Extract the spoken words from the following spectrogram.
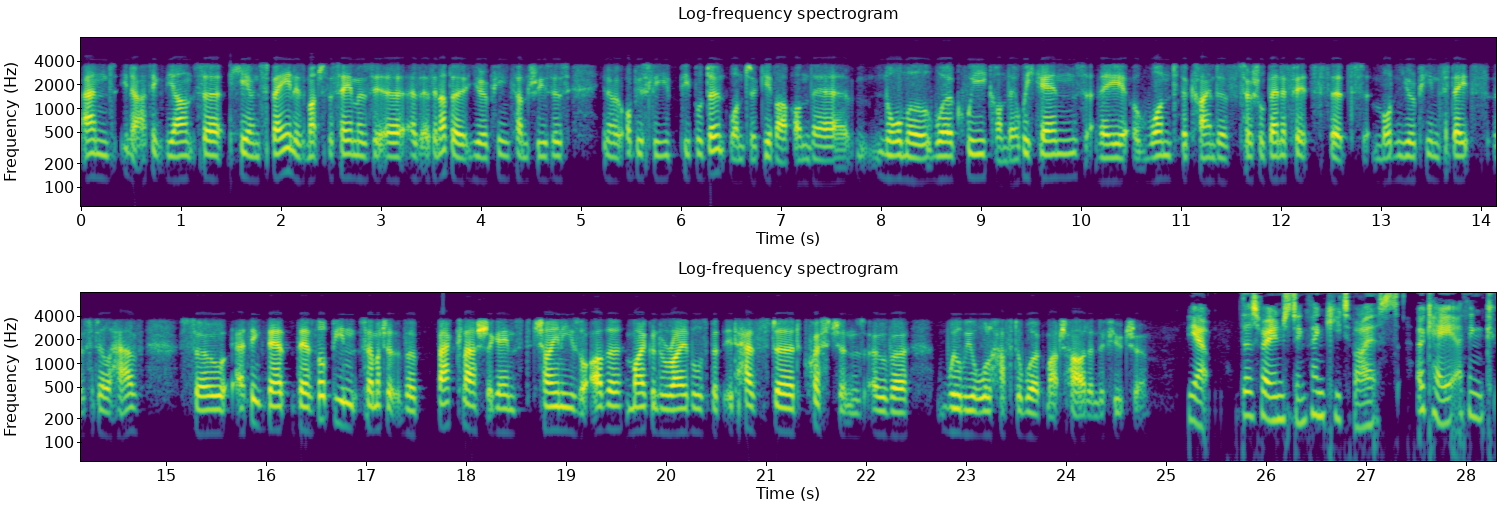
And, you know, I think the answer here in Spain is much the same as, uh, as, as in other European countries, is, you know, obviously people don't want to give up on their normal work week, on their weekends. They want the kind of social benefits that modern European states still have. So I think that there's not been so much of a backlash against Chinese or other migrant arrivals, but it has stirred questions over will we all have to work much harder in the future? Yeah, that's very interesting. Thank you, Tobias. Okay, I think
